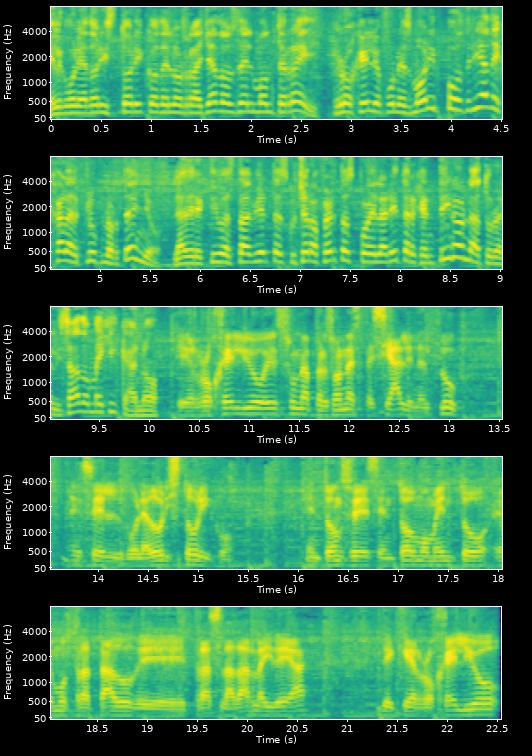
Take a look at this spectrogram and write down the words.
El goleador histórico de los Rayados del Monterrey, Rogelio Funes Mori, podría dejar al club norteño. La directiva está abierta a escuchar ofertas por el arete argentino naturalizado mexicano. Eh, Rogelio es una persona especial en el club. Es el goleador histórico entonces, en todo momento hemos tratado de trasladar la idea de que Rogelio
